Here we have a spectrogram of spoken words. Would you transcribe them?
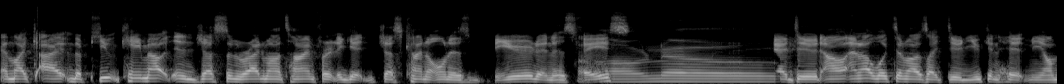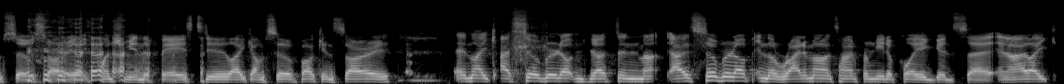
And like I, the puke came out in just the right amount of time for it to get just kind of on his beard and his face. Oh no. Yeah, dude. I, and I looked at him. I was like, dude, you can hit me. I'm so sorry. Like, punch me in the face, dude. Like, I'm so fucking sorry. And like, I sobered up just in. My, I sobered up in the right amount of time for me to play a good set. And I like,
